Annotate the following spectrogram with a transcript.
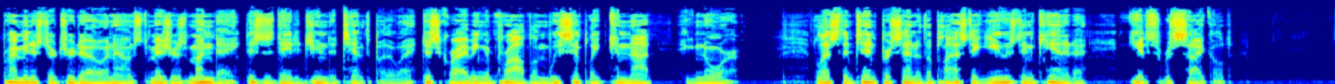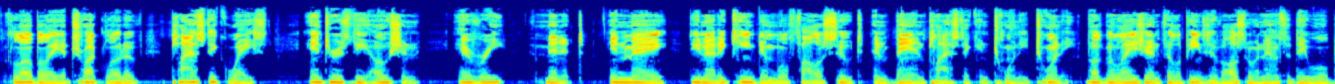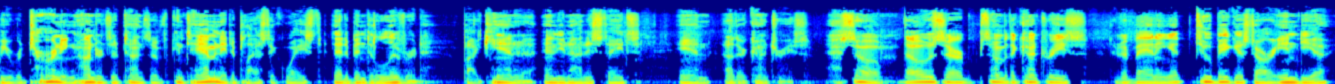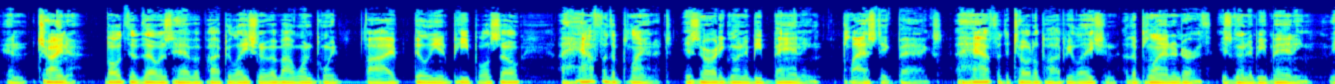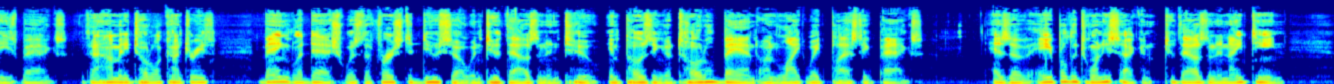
Prime Minister Trudeau announced measures Monday. This is dated June the 10th, by the way, describing a problem we simply cannot ignore. Less than 10% of the plastic used in Canada gets recycled. Globally, a truckload of plastic waste enters the ocean every minute. In May, the United Kingdom will follow suit and ban plastic in 2020. Both Malaysia and Philippines have also announced that they will be returning hundreds of tons of contaminated plastic waste that have been delivered by Canada and the United States and other countries. So, those are some of the countries that are banning it. Two biggest are India and China. Both of those have a population of about 1.5 billion people. So a half of the planet is already going to be banning plastic bags. A half of the total population of the planet Earth is going to be banning these bags. So how many total countries? Bangladesh was the first to do so in 2002, imposing a total ban on lightweight plastic bags. As of April the 22nd, 2019,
